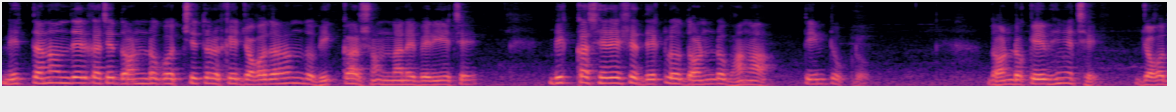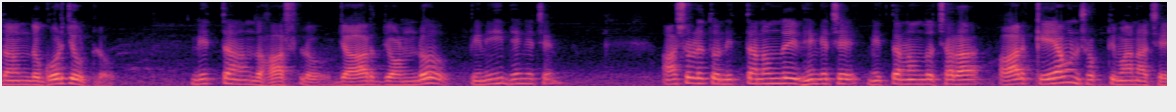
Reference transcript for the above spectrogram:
নিত্যানন্দের কাছে দণ্ড গচ্ছিত রেখে জগদানন্দ ভিক্ষার সন্ধানে বেরিয়েছে। ভিক্ষা সেরে এসে দেখল দণ্ড ভাঙা তিন টুকরো। দণ্ড কে ভেঙেছে? জগদানন্দ গর্জে উঠল। নিত্যানন্দ হাসল, যার দণ্ড তিনিই ভেঙেছেন। আসলে তো নিত্যানন্দই ভেঙেছে। নিত্যানন্দ ছাড়া আর কে এমন শক্তিমান আছে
